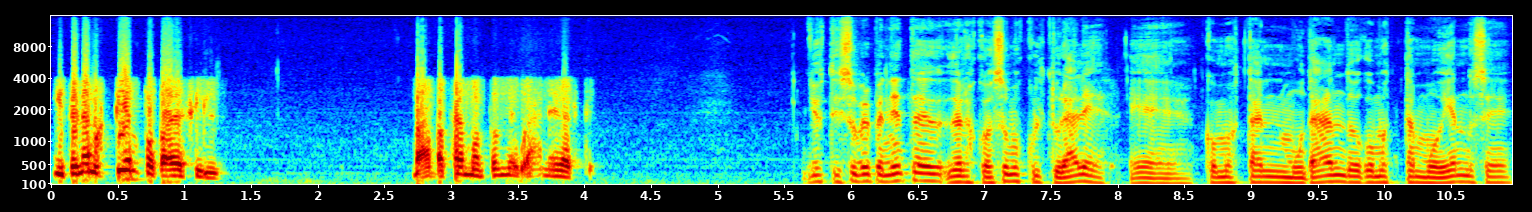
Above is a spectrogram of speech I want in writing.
y tenemos tiempo para decir, va a pasar un montón de weas en el arte. Yo estoy súper pendiente de, los consumos culturales, eh, cómo están mutando, cómo están moviéndose,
